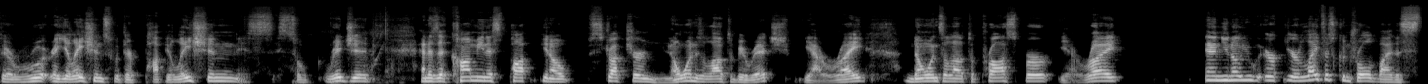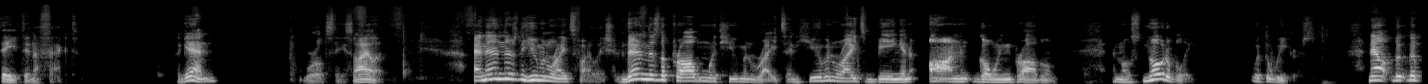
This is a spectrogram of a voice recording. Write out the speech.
their regulations with their population is, is, so rigid. And as a communist pop you know structure no one is allowed to be rich. Yeah right. No one's allowed to prosper. Yeah right. And you know you, your, your life is controlled by the state in effect. Again world stay silent. And then there's the human rights violation. Then there's the problem with human rights and human rights being an ongoing problem and most notably with the uyghurs. Now, the, the,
